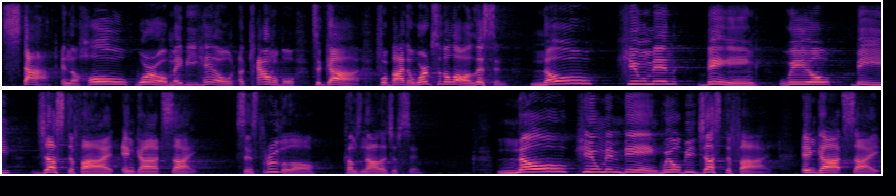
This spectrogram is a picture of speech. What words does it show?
stopped, and the whole world may be held accountable to God. For by the works of the law, listen, no human being will be justified in God's sight, since through the law comes knowledge of sin. No human being will be justified in God's sight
